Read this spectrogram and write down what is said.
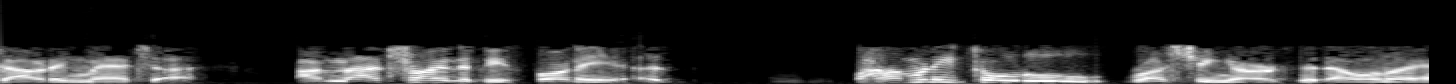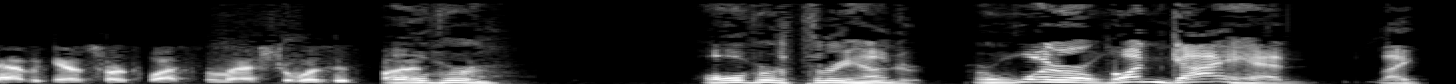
shouting match, uh, I'm not trying to be funny. Uh, how many total rushing yards did Illinois have against Northwestern last year? Was it five? Over, over 300, or what? Or one guy had like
